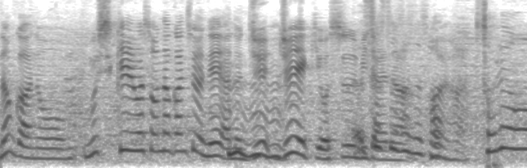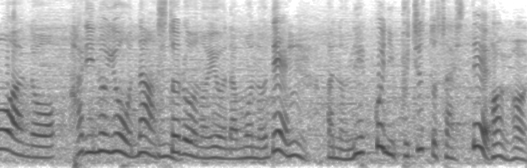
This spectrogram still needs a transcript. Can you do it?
なんかあの虫系はそんな感じよね。あの、うんうんうん。樹樹液を吸うみたいな。それをあの針のようなストローのようなもので、うん。あの根っこにプチュッと刺して、はいは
